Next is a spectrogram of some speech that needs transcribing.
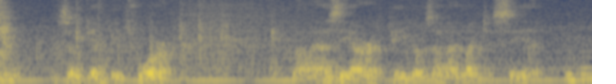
mhm, right. So again, before, well, as the RFP goes out, I'd like to see it Mhm,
